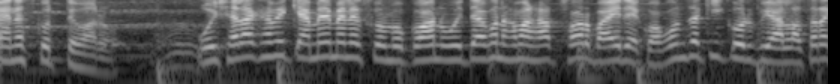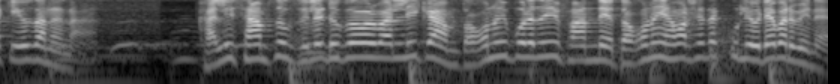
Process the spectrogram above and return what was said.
ম্যানেজ করতে পারো। ওই শালাকে আমি কেমনে ম্যানেজ করব কন? ওই তো এখন আমার হাত ছর বাইরে। কখন যা কি করবি? আল্লাহ ছাড়া কেউ জানে না। খালি স্যামসুং জেলে ঢুকে পারলি কাম তখনই পরে দেবি ফান দে তখনই আমার সাথে কুলে উঠে পারবি না।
